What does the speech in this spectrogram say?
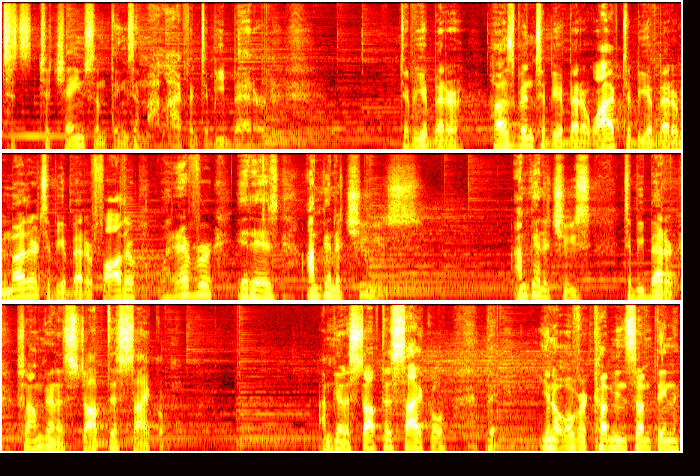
to, to change some things in my life and to be better, to be a better husband, to be a better wife, to be a better mother, to be a better father, whatever it is, I'm going to choose. I'm going to choose to be better. So I'm going to stop this cycle. I'm going to stop this cycle. That, you know, overcoming something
